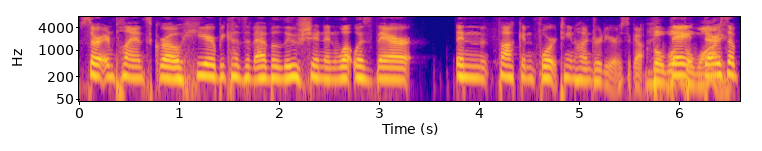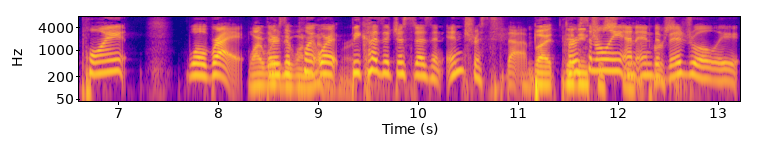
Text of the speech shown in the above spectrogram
certain plants grow here because of evolution and what was there in fucking 1400 years ago. But wh- They- but why? there's a point well, right. Why There's a point where right? because it just doesn't interest them, But personally and the person. individually,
